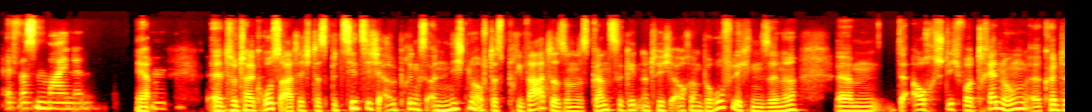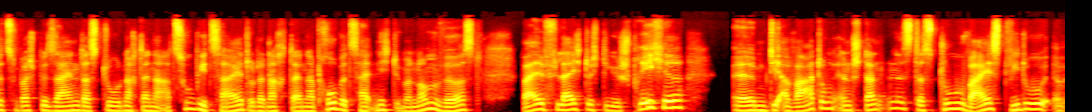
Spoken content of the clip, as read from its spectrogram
etwas meinen. Ja, mhm. äh, total großartig. Das bezieht sich übrigens nicht nur auf das Private, sondern das Ganze geht natürlich auch im beruflichen Sinne. Ähm, auch Stichwort Trennung äh, könnte zum Beispiel sein, dass du nach deiner Azubi-Zeit oder nach deiner Probezeit nicht übernommen wirst, weil vielleicht durch die Gespräche ähm, die Erwartung entstanden ist, dass du weißt, wie du äh,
